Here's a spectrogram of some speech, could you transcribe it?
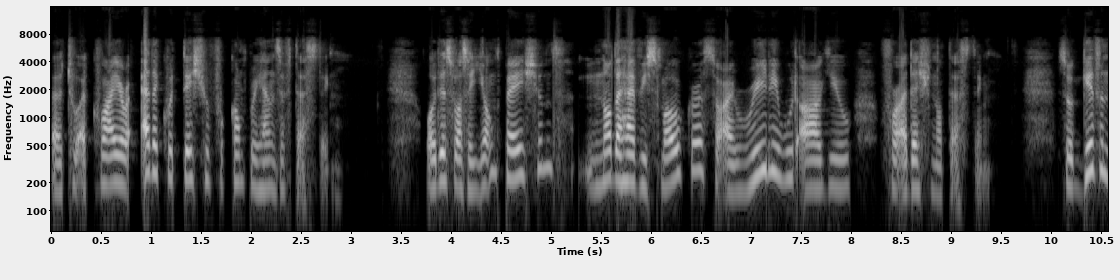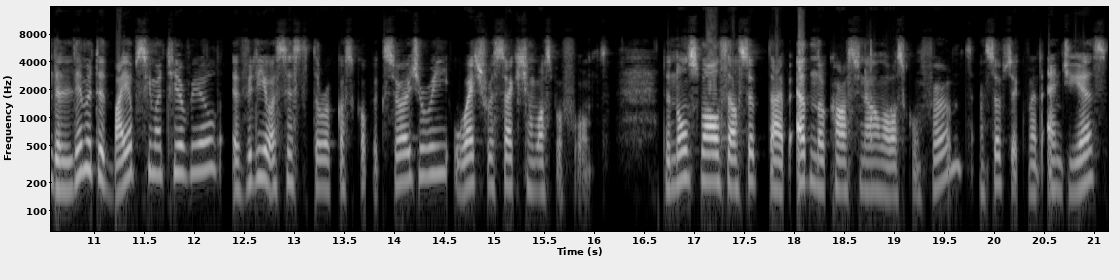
uh, to acquire adequate tissue for comprehensive testing? Well, this was a young patient, not a heavy smoker, so I really would argue for additional testing. So given the limited biopsy material, a video-assisted thoracoscopic surgery wedge resection was performed. The non-small cell subtype adenocarcinoma was confirmed and subsequent NGS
